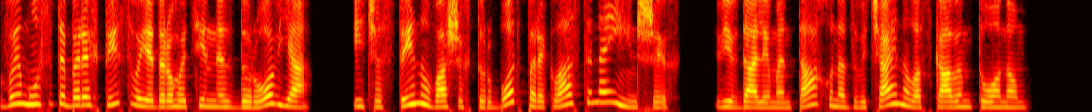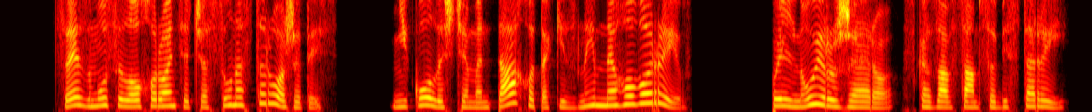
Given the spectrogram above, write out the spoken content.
Ви мусите берегти своє дорогоцінне здоров'я і частину ваших турбот перекласти на інших, вів далі Ментаху надзвичайно ласкавим тоном. Це змусило охоронця часу насторожитись. Ніколи ще Ментахо так із ним не говорив. Пильнуй, Ружеро, сказав сам собі старий.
